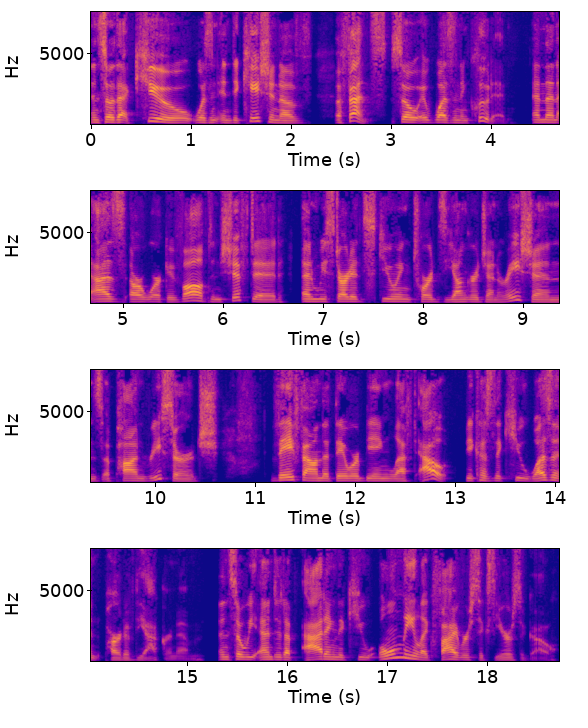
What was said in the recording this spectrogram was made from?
And so that Q was an indication of offense. So it wasn't included. And then as our work evolved and shifted and we started skewing towards younger generations upon research, they found that they were being left out because the Q wasn't part of the acronym. And so we ended up adding the Q only like five or six years ago.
